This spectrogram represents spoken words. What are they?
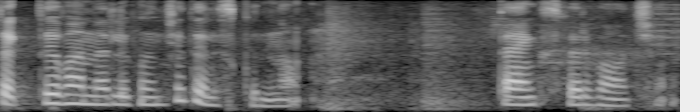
శక్తి వనరుల గురించి తెలుసుకుందాం. థ్యాంక్స్ ఫర్ వాచింగ్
